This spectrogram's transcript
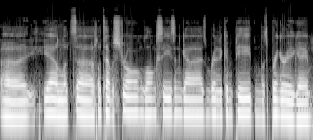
Uh, yeah, let's uh, let's have a strong, long season, guys. I'm ready to compete, and let's bring our A game.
